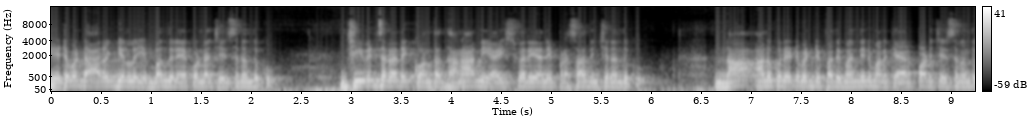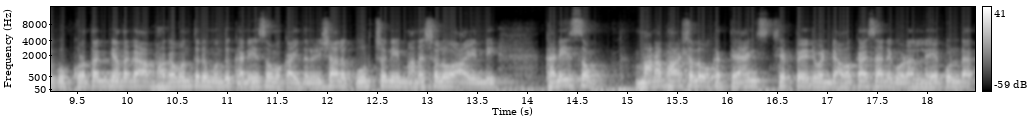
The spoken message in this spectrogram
ఎటువంటి ఆరోగ్యంలో ఇబ్బంది లేకుండా చేసినందుకు జీవించడానికి కొంత ధనాన్ని ఐశ్వర్యాన్ని ప్రసాదించినందుకు నా అనుకునేటువంటి పది మందిని మనకు ఏర్పాటు చేసినందుకు కృతజ్ఞతగా భగవంతుని ముందు కనీసం ఒక ఐదు నిమిషాలు కూర్చొని మనసులో ఆయన్ని కనీసం మన భాషలో ఒక థ్యాంక్స్ చెప్పేటువంటి అవకాశాన్ని కూడా లేకుండా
